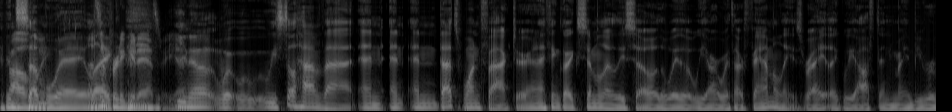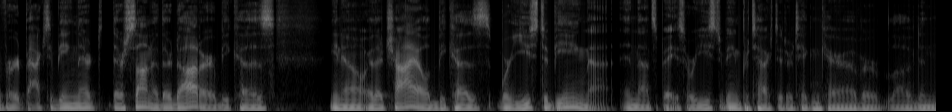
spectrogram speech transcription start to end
in Probably. some way. That's like, a pretty good answer. Yeah. You know, we, we, still have that, and and and that's one factor. And I think like similarly so the way that we are with our families, right? Like we often maybe revert back to being their their son or their daughter because. You know, or their child because we're used to being that in that space, or we're used to being protected or taken care of or loved in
